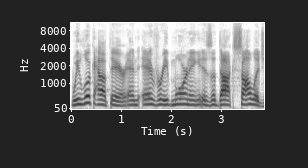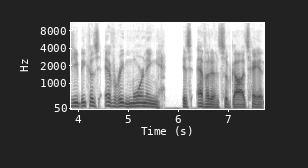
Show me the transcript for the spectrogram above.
we look out there and every morning is a doxology because every morning is evidence of God's hand.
